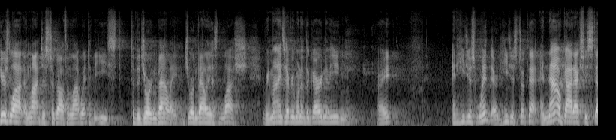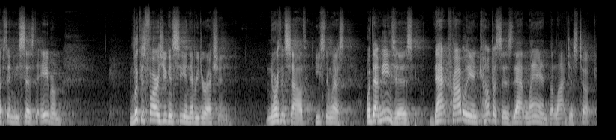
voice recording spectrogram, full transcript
Here's Lot, and Lot just took off, and Lot went to the east, to the Jordan Valley. The Jordan Valley is lush. It reminds everyone of the Garden of Eden, right? And he just went there and he just took that. And now God actually steps in and he says to Abram, Look as far as you can see in every direction north and south, east and west. What that means is that probably encompasses that land that Lot just took.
